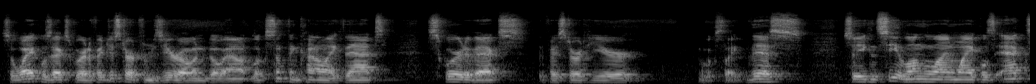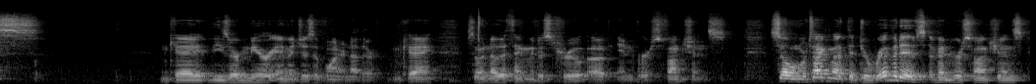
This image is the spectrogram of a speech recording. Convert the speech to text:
So y equals x squared, if I just start from 0 and go out, looks something kind of like that. Square root of x, if I start here, looks like this. So you can see along the line y equals x, okay, these are mirror images of one another, okay? So another thing that is true of inverse functions. So when we're talking about the derivatives of inverse functions,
